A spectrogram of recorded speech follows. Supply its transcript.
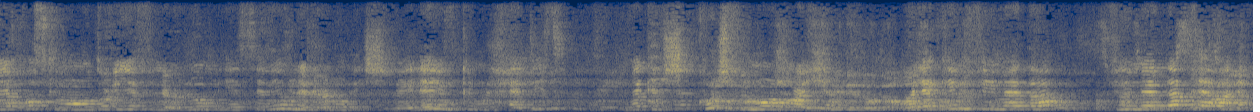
يخص الموضوعيه في العلوم الإنسانية ولا العلوم الاجتماعيه لا يمكن الحديث ما كنشكوش في الموضوعيه ولكن في مدى في مدى قراءة؟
